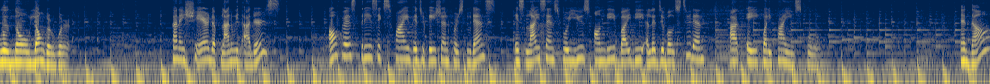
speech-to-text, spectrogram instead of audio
will no longer work. Can I share the plan with others? Office 365 Education for Students is licensed for use only by the eligible student at a qualifying school. And now,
